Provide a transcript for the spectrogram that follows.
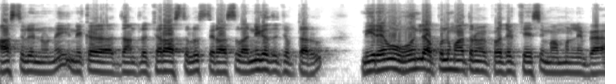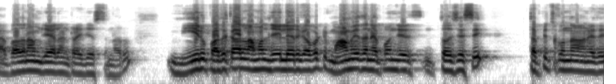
ఆస్తులు ఎన్ని ఉన్నాయి? నిక దాంట్లో చరాస్తులు స్థిరాస్తులు అన్నీ కదా చెప్తారు. మీరేమో ఓన్లీ అప్పులు మాత్రమే ప్రొజెక్ట్ చేసి మమ్మల్ని బ్యా బదనాం చేయాలని ట్రై చేస్తున్నారు. మీరు పథకాలను అమలు చేయలేరు కాబట్టి మా మీద నెపం చేసి తోసేసి తప్పించుకుందాం అనేది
